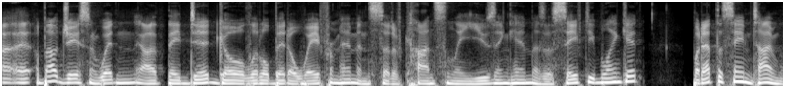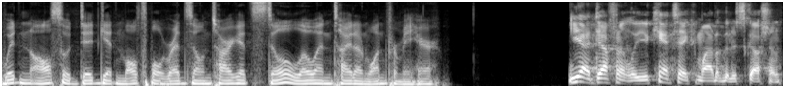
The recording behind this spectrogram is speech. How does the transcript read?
uh, about Jason Witten, uh, they did go a little bit away from him instead of constantly using him as a safety blanket. But at the same time, Witten also did get multiple red zone targets. Still a low end tight end one for me here. Yeah, definitely. You can't take him out of the discussion.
